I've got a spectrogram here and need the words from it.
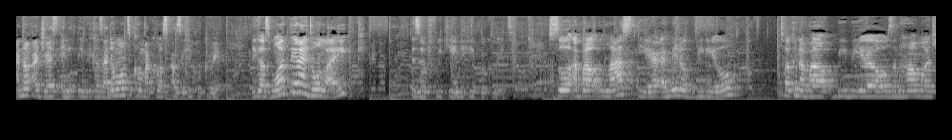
and not address anything because I don't want to come across as a hypocrite. Because one thing I don't like is a freaking hypocrite. So about last year, I made a video talking about BBLs and how much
